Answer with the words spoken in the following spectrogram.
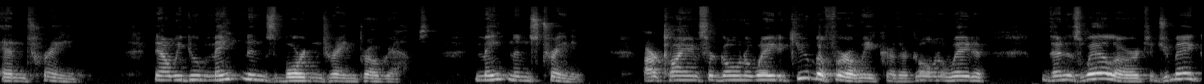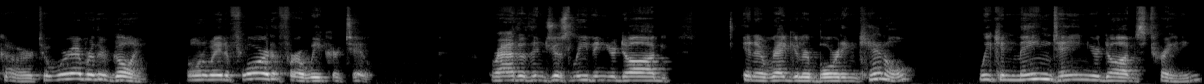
and Train. Now, we do maintenance board and train programs, maintenance training. Our clients are going away to Cuba for a week, or they're going away to Venezuela, or to Jamaica, or to wherever they're going, going away to Florida for a week or two. Rather than just leaving your dog in a regular boarding kennel, we can maintain your dog's training,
